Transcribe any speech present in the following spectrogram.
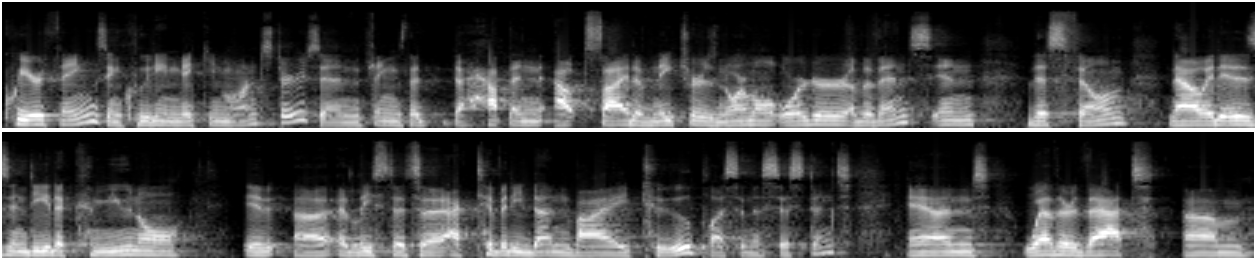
queer things, including making monsters and things that, that happen outside of nature's normal order of events in this film. Now, it is indeed a communal. It, uh, at least it's an activity done by two plus an assistant and whether that um,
